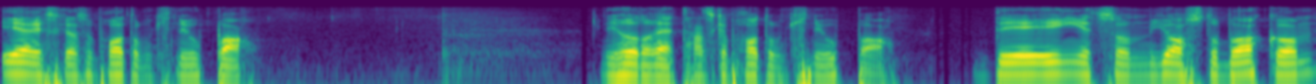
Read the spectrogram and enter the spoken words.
Erik ska alltså prata om knopar. Ni hörde rätt, han ska prata om knopar. Det är inget som jag står bakom.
